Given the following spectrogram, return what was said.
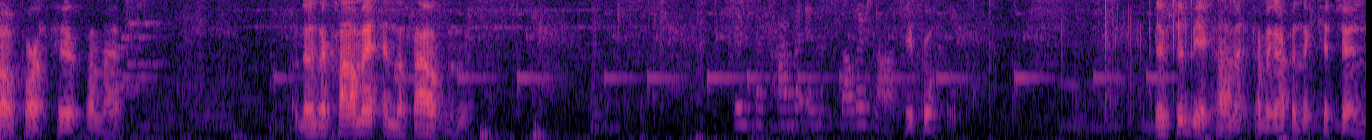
Oh, of course, here's the map. There's a comet in the fountain. There's the comet in the... No, there's not. April Fools. There should be a comet coming up in the kitchen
